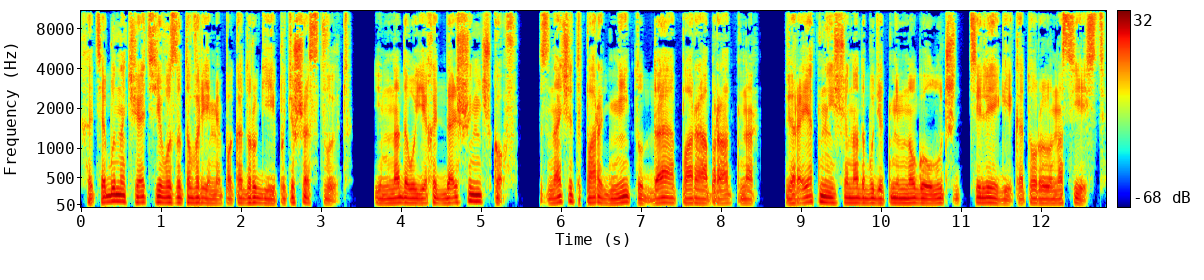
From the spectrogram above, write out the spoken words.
«Хотя бы начать его за то время, пока другие путешествуют. Им надо уехать дальше Ничков. Значит, пара дней туда, пара обратно. Вероятно, еще надо будет немного улучшить телеги, которые у нас есть.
